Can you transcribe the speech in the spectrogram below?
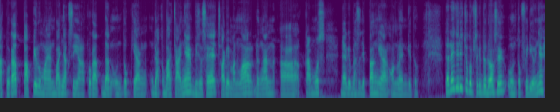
akurat tapi lumayan banyak sih yang akurat. Dan untuk yang nggak kebacanya bisa saya cari manual dengan uh, kamus dari bahasa Jepang yang online gitu. Dan ya jadi cukup segitu doang sih untuk videonya.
